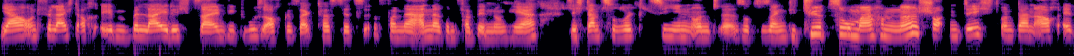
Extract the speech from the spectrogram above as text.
ja, und vielleicht auch eben beleidigt sein, wie du es auch gesagt hast, jetzt von der anderen Verbindung her, sich dann zurückziehen und äh, sozusagen die Tür zumachen, ne, schotten dicht und dann auch äh,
